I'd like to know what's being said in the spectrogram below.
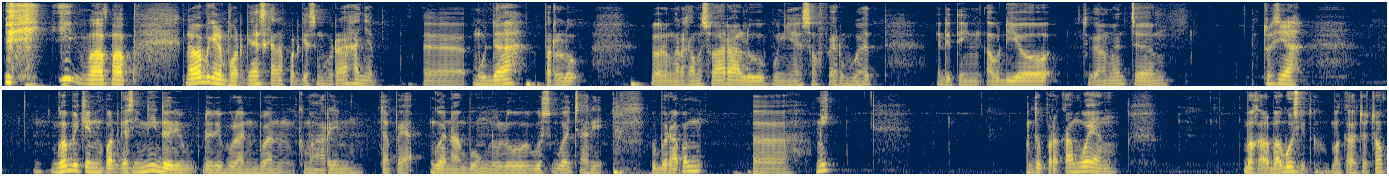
Maaf maaf. Kenapa bikin podcast? Karena podcast murah hanya uh, mudah perlu lu ngerekam suara lu punya software buat editing audio segala macem. Terus ya gue bikin podcast ini dari dari bulan-bulan kemarin. Capek gue nabung dulu gue gue cari beberapa uh, mic untuk perekam gue yang bakal bagus gitu bakal cocok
